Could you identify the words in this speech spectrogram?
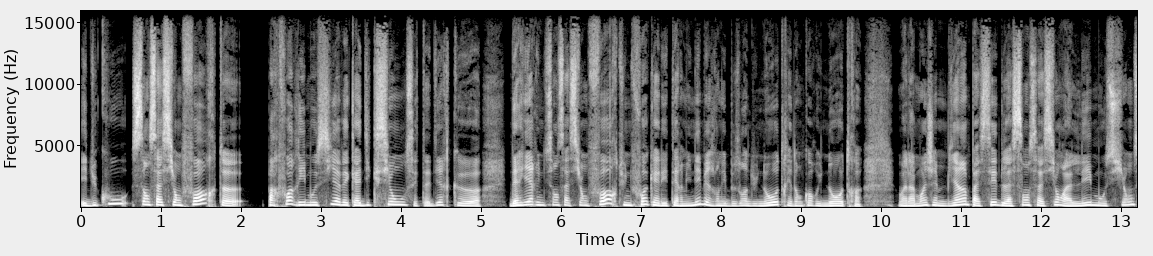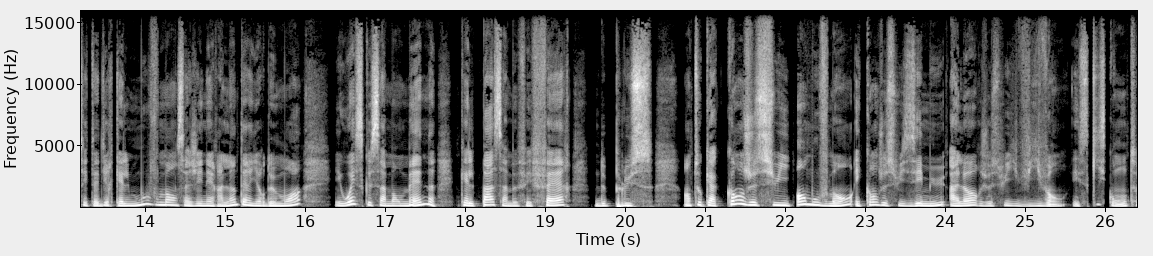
Et du coup, sensation forte, parfois rime aussi avec addiction, c'est-à-dire que euh, derrière une sensation forte, une fois qu'elle est terminée, bien j'en ai besoin d'une autre et d'encore une autre. Voilà, moi j'aime bien passer de la sensation à l'émotion, c'est-à-dire quel mouvement ça génère à l'intérieur de moi et où est-ce que ça m'emmène, quel pas ça me fait faire de plus. En tout cas, quand je suis en mouvement et quand je suis ému, alors je suis vivant. Et ce qui compte,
